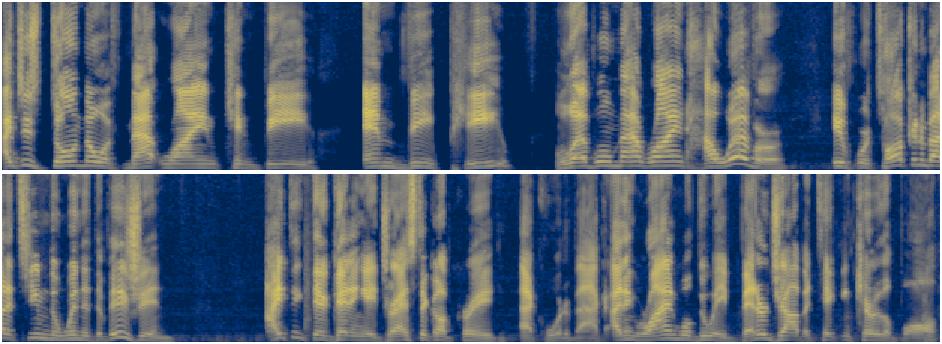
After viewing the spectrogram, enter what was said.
I just don't know if Matt Ryan can be MVP level Matt Ryan. However, if we're talking about a team to win the division, I think they're getting a drastic upgrade at quarterback. I think Ryan will do a better job at taking care of the ball.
